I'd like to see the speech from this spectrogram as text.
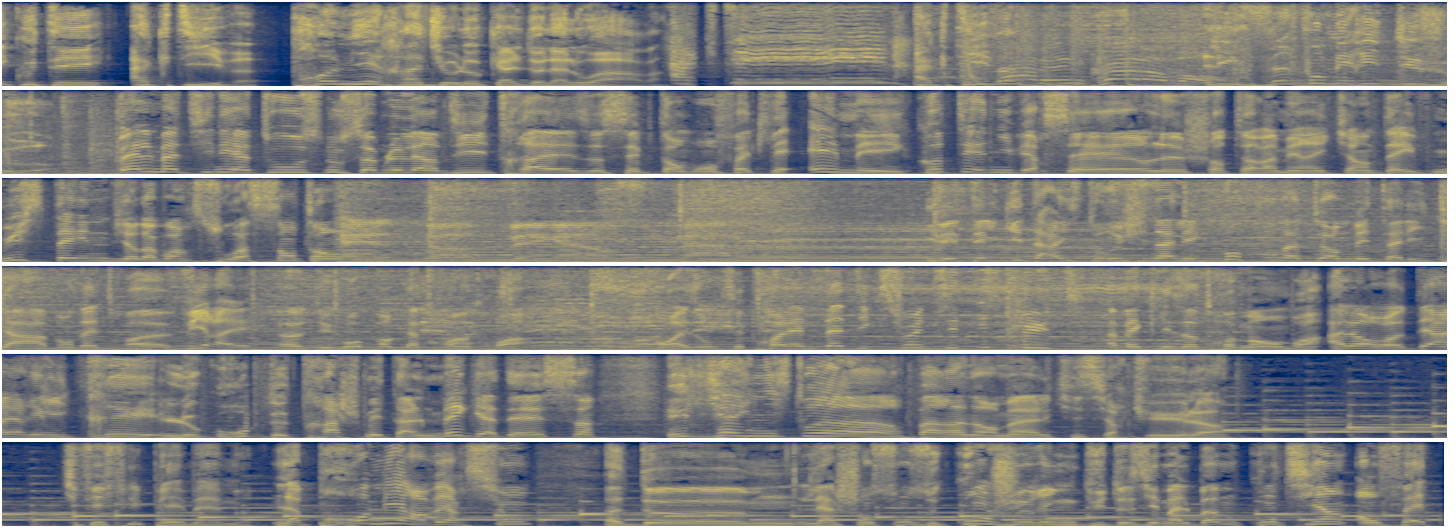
Vous écoutez Active, première radio locale de la Loire. Active. Active, les infos mérites du jour. Belle matinée à tous, nous sommes le lundi 13 septembre, on fête les aimés. Côté anniversaire, le chanteur américain Dave Mustaine vient d'avoir 60 ans. Il était le guitariste original et cofondateur de Metallica avant d'être euh, viré euh, du groupe en 83 en raison de ses problèmes d'addiction et de ses disputes avec les autres membres. Alors euh, derrière il crée le groupe de trash metal Megadeth et il y a une histoire paranormale qui circule qui fait flipper même. La première version de la chanson The Conjuring du deuxième album contient en fait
